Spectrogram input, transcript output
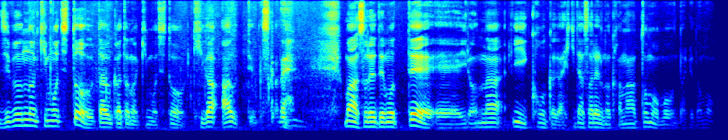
自分の気持ちと歌う方の気持ちと気が合うっていうんですかね。うん。まあそれでもって、えー、いろんないい効果が引き出されるのかなとも思うんだけども。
